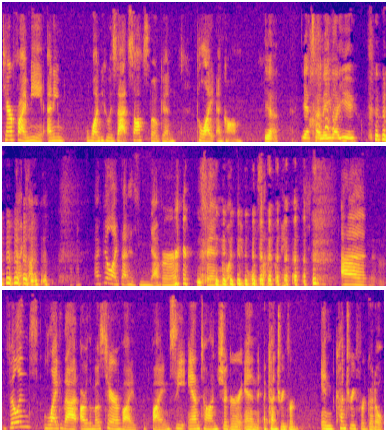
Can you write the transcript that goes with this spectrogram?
Terrify me. Anyone who is that soft-spoken, polite, and calm. yeah. Yeah, Tammy, like you. exactly. I feel like that has never been what people have said about me. Uh, villains like that are the most terrifying. See Anton Chigurh in a country for in country for good old.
